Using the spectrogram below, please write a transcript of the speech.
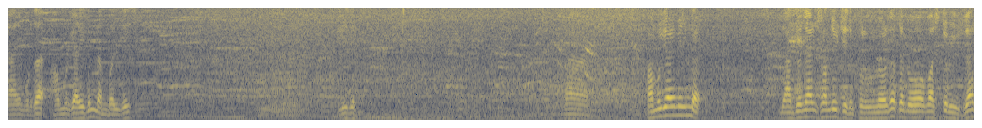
Yani burada hamburger yedim ben Bali'deyiz. Yedim. Ha. Hamburger yemedim de yani döner sandviç yedim fırının orada tabi o başka bir güzel.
